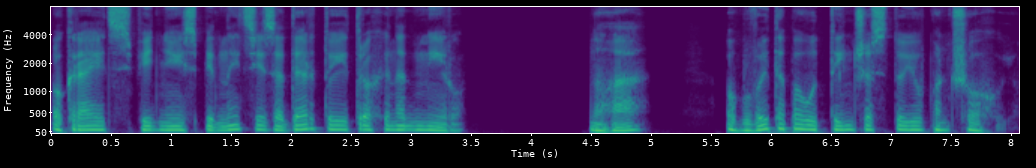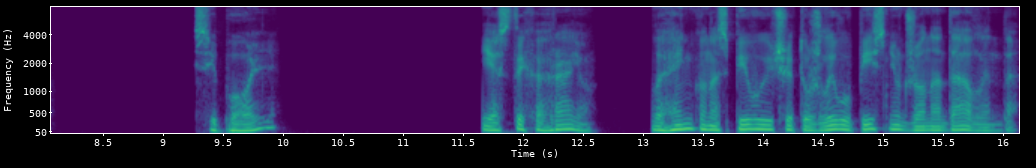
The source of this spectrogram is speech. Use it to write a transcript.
окраєць спідньої спідниці задертої трохи надміру, нога обвита павутинчастою панчохою. Сіболь? Я стиха граю, легенько наспівуючи тужливу пісню Джона Давленда.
